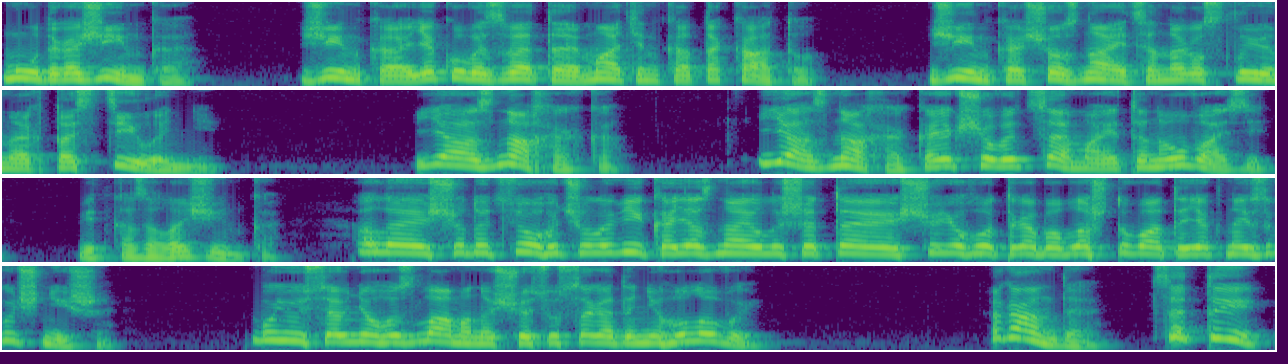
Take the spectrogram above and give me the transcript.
Мудра жінка, жінка, яку ви звете матінка Такато, жінка, що знається на рослинах та стіленні. Я знахарка. Я знахарка, якщо ви це маєте на увазі, відказала жінка. Але щодо цього чоловіка я знаю лише те, що його треба влаштувати якнайзручніше. Боюся, в нього зламано щось усередині голови. Ранде, це ти.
